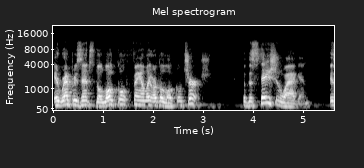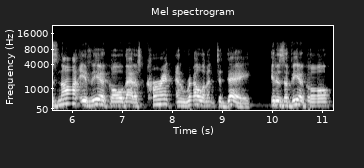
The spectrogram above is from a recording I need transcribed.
It represents the local family or the local church. But the station wagon is not a vehicle that is current and relevant today. It is a vehicle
